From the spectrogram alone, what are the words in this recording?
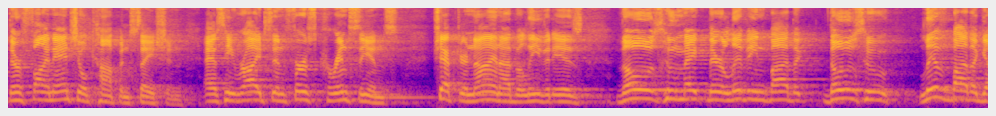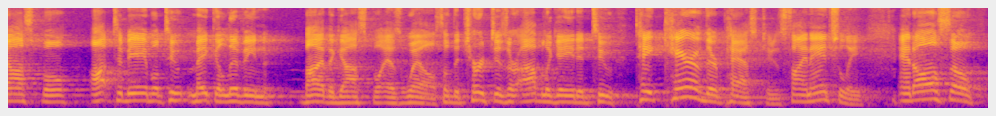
their financial compensation. As he writes in 1 Corinthians chapter 9, I believe it is, those who make their living by the those who live by the gospel ought to be able to make a living by the gospel as well. So the churches are obligated to take care of their pastors financially and also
